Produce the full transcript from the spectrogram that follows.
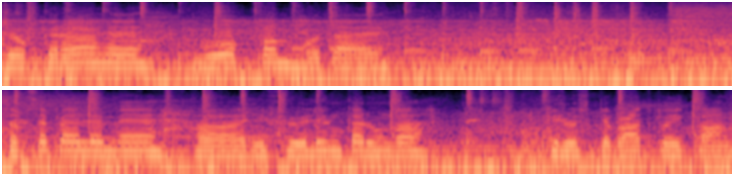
जो ग्रह है, वो कम होता है। सबसे पहले मैं रिफ्यूलिंग करूँगा, फिर उसके बाद कोई काम।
